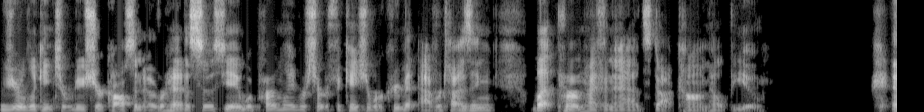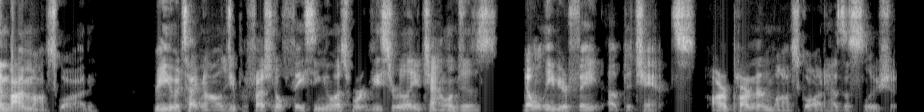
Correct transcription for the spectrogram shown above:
If you're looking to reduce your costs and overhead associated with perm labor certification recruitment advertising, let perm-ads.com help you. And by Mob Squad. Are you a technology professional facing U.S. work visa related challenges? Don't leave your fate up to chance. Our partner Mob Squad has a solution.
